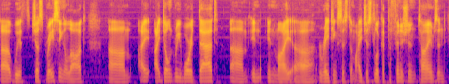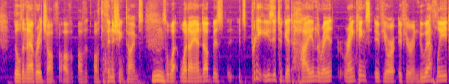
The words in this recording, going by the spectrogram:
uh, with just racing a lot. Um, I I don't reward that um, in in my uh, rating system. I just look at the finishing times and build an average of of, of, of the finishing times. Mm. So what what I end up is it's pretty easy to get high in the ra- rankings if you're if you're a new athlete,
